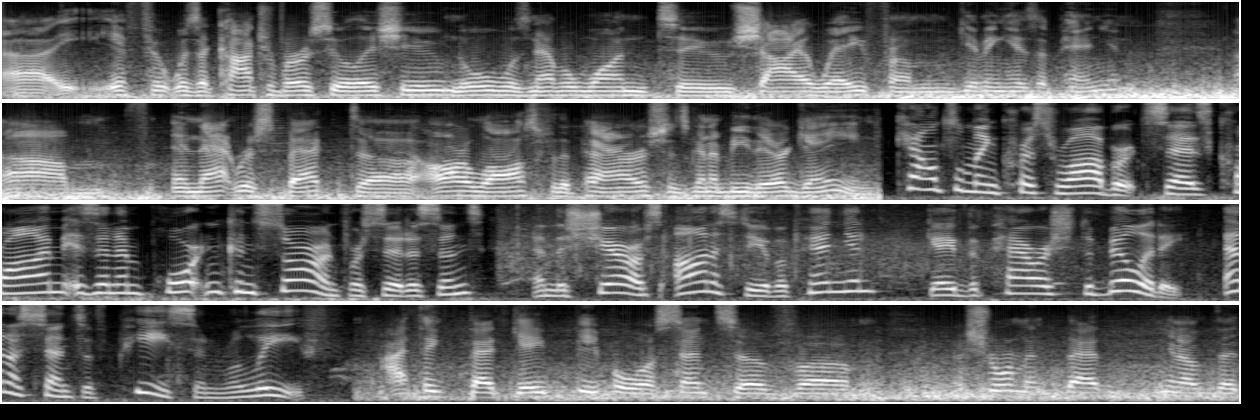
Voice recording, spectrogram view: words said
uh, if it was a controversial issue, Newell was never one to shy away from giving his opinion. Um, in that respect, uh, our loss for the parish is going to be their gain. Councilman Chris Roberts says crime is an important concern for citizens, and the sheriff's honesty of opinion gave the parish stability and a sense of peace and relief. I think that gave people a sense of um, assurance that you know that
